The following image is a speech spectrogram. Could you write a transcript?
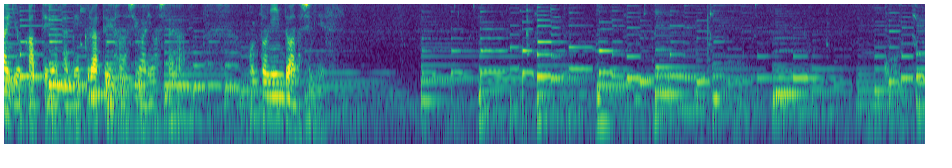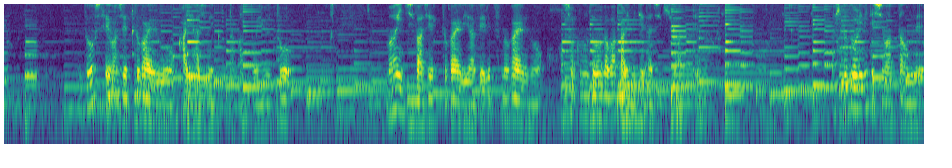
帯魚を飼ってるやつはネクラという話がありましたが本当にインドアな趣味です。どうしてバジェットガエルを飼い始めたかというと毎日バジェットガエルやベルツノガエルの捕食の動画ばかり見てた時期があって一通り見てしまったので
